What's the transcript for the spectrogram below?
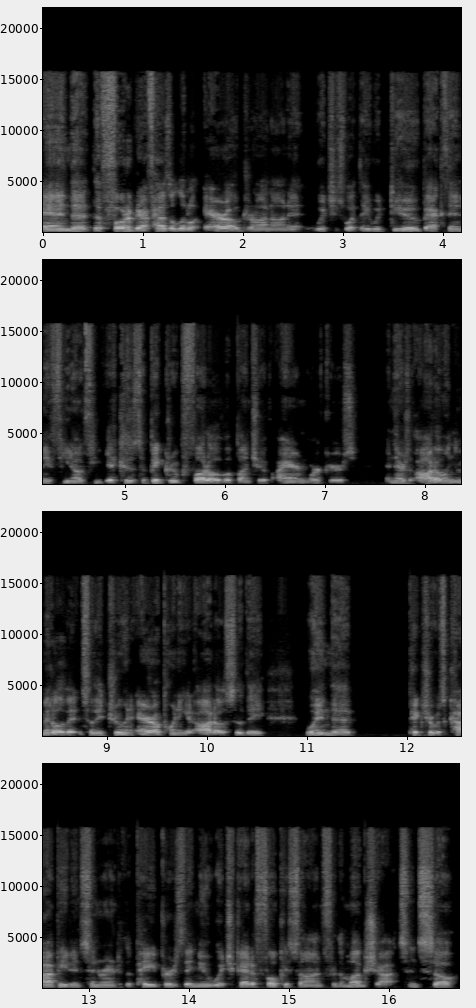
and the the photograph has a little arrow drawn on it, which is what they would do back then. If you know, if because it's a big group photo of a bunch of iron workers, and there's Otto in the middle of it, and so they drew an arrow pointing at Otto. So they, when the picture was copied and sent around to the papers, they knew which guy to focus on for the mugshots. And so,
